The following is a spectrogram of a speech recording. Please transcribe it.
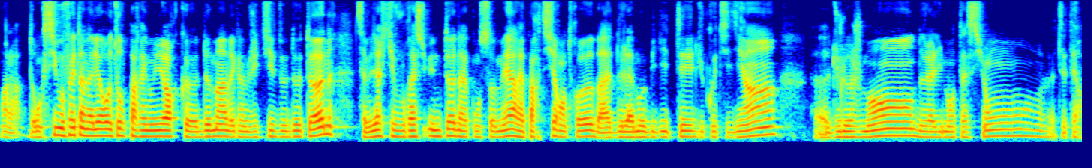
Voilà. Donc si vous faites un aller-retour Paris-New York euh, demain avec un objectif de 2 tonnes, ça veut dire qu'il vous reste une tonne à consommer, à répartir entre bah, de la mobilité du quotidien, du logement, de l'alimentation, euh, etc.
